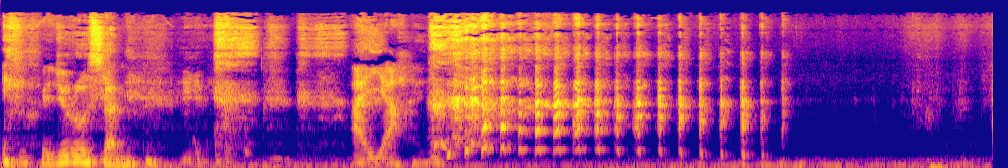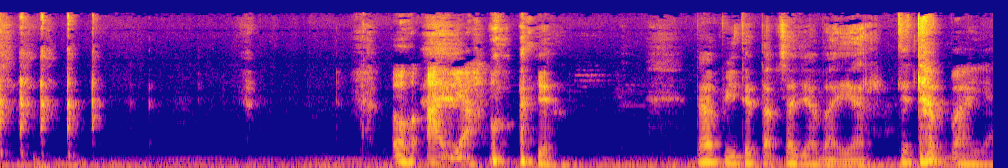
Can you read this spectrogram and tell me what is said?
ke jurusan Ayah. oh, ayah. tapi tetap saja bayar Tetap bayar.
